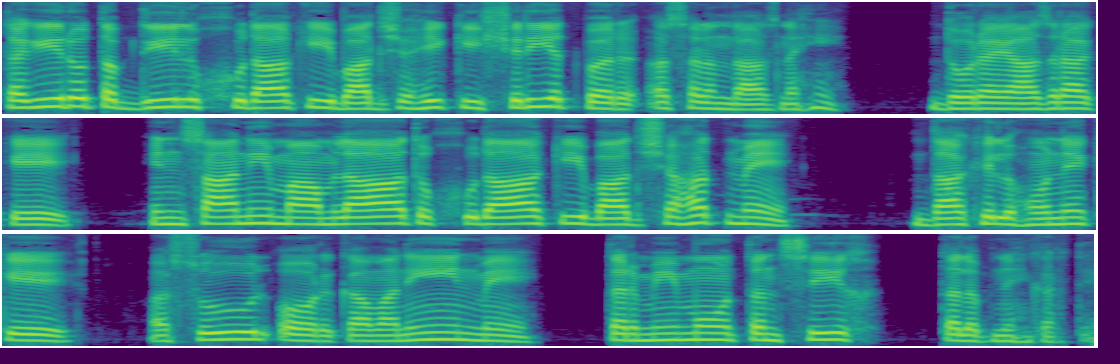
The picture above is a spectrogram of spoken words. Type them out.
تغیر و تبدیل خدا کی بادشاہی کی شریعت پر اثر انداز نہیں۔ دورہ آزرا کے انسانی معاملات خدا کی بادشاہت میں داخل ہونے کے اصول اور قوانین میں ترمیم و تنسیخ طلب نہیں کرتے۔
